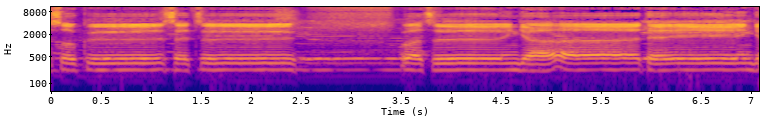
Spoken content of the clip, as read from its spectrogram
収束節ワツンギャテンギ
